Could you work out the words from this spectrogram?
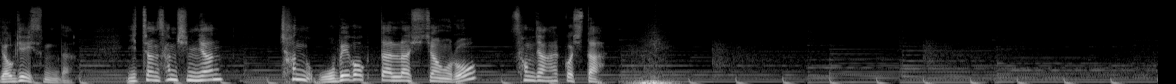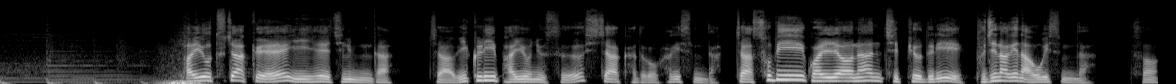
여기에 있습니다. 2030년 1,500억 달러 시장으로 성장할 것이다. 바이오 투자학교의 이혜진입니다. 자, 위클리 바이오 뉴스 시작하도록 하겠습니다. 자, 소비 관련한 지표들이 부진하게 나오고 있습니다. 그래서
